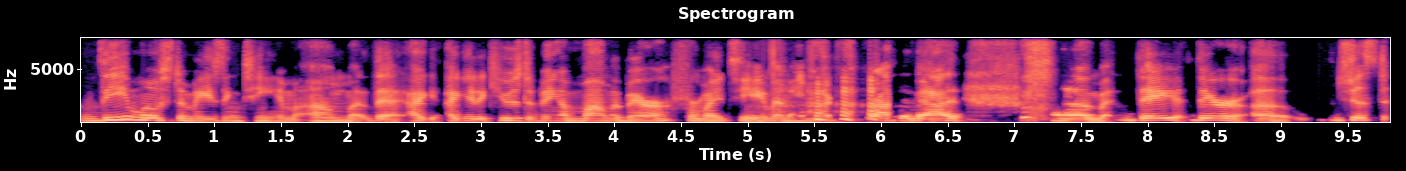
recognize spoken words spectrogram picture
the most amazing team. Um, that I, I, get accused of being a mama bear for my team, and I'm proud of that. Um, they they're uh, just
